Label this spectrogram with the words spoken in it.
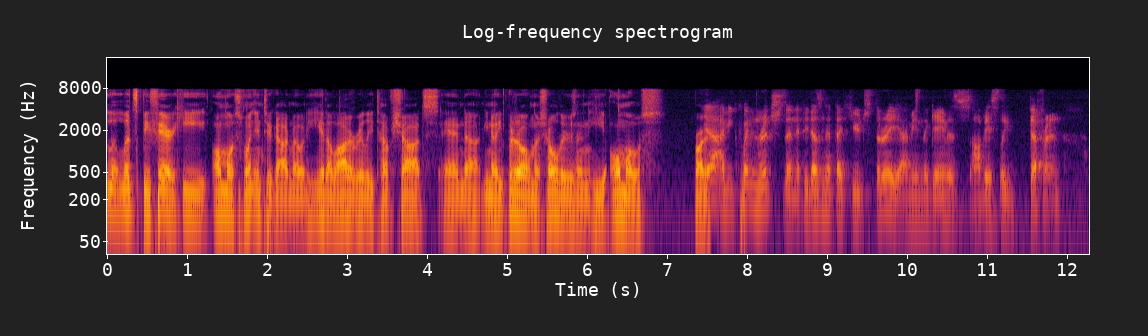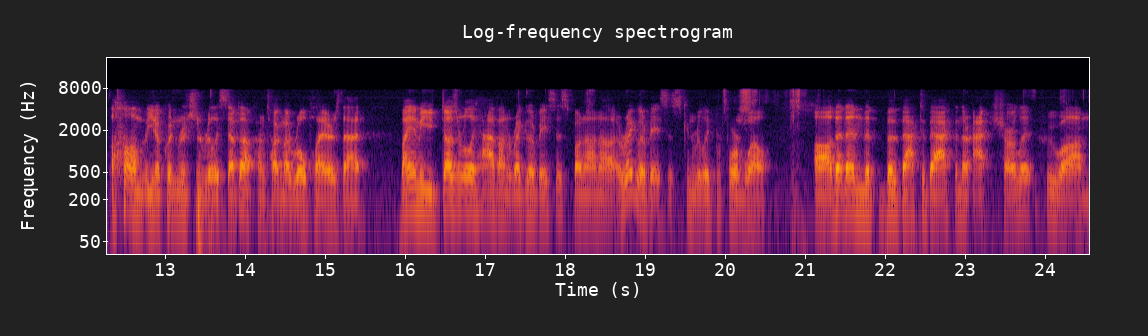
l- let's be fair. He almost went into God mode. He hit a lot of really tough shots, and uh, you know he put it all on the shoulders, and he almost Yeah, I mean Quentin Richardson, if he doesn't hit that huge three, I mean the game is obviously different. Um, you know, Quentin Richardson really stepped up, kind of talking about role players that Miami doesn't really have on a regular basis, but on a irregular basis can really perform well. Uh, that then the the back to back, then they're at Charlotte, who um,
